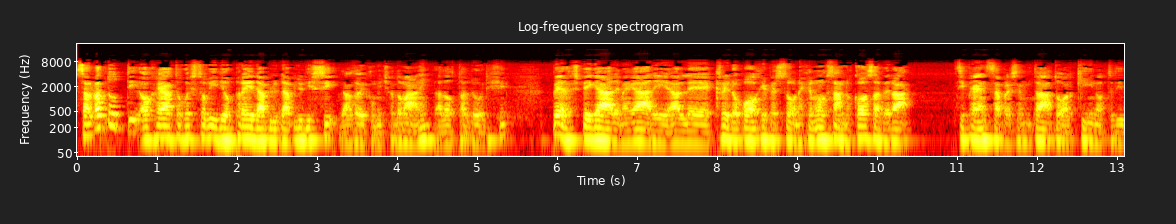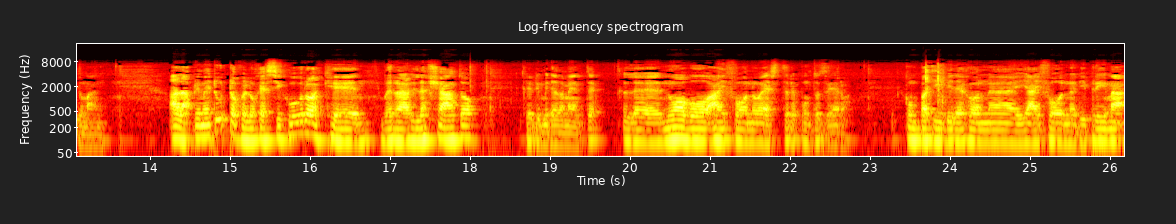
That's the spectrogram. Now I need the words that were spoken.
Salve a tutti, ho creato questo video pre-WWDC, dato che comincia domani, dall'8 al 12, per spiegare magari alle, credo poche persone che non sanno cosa verrà, si pensa, presentato al keynote di domani. Allora, prima di tutto quello che è sicuro è che verrà rilasciato, credo immediatamente, il nuovo iPhone OS 3.0, compatibile con eh, gli iPhone di prima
